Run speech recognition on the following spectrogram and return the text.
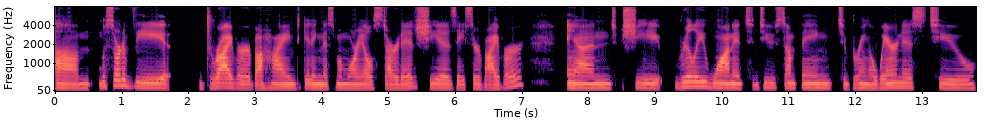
um, was sort of the driver behind getting this memorial started. She is a survivor and she really wanted to do something to bring awareness to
